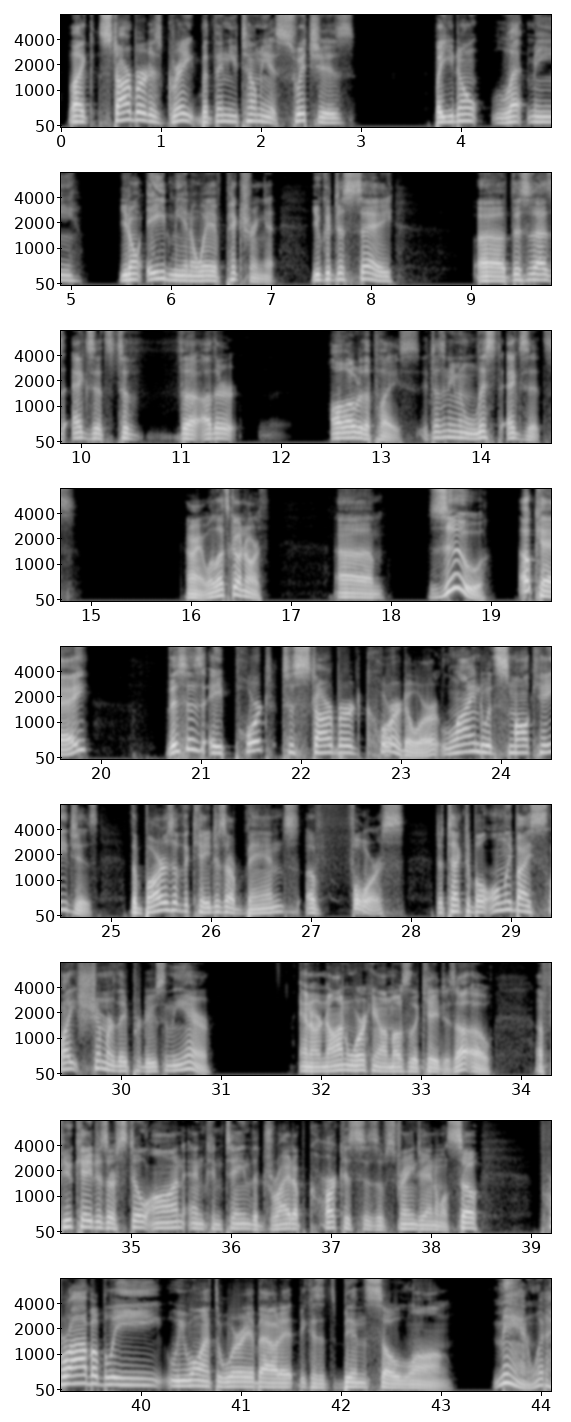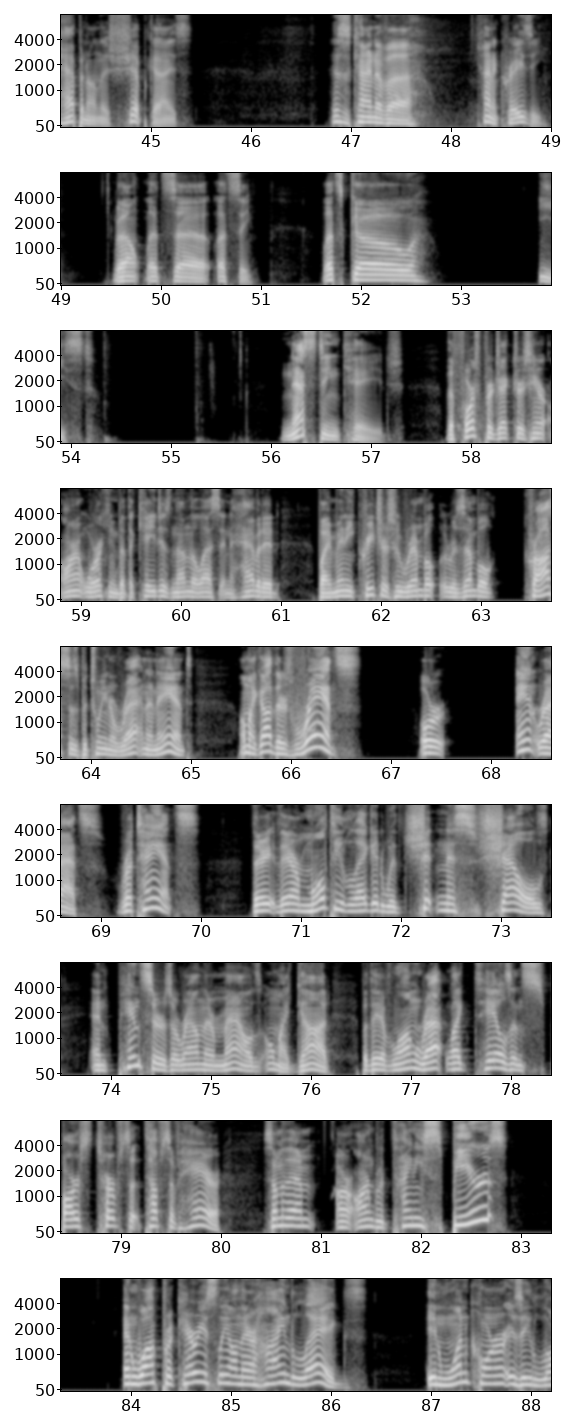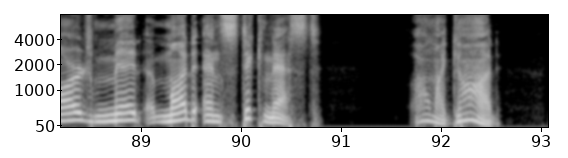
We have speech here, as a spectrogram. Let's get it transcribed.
Like starboard is great, but then you tell me it switches, but you don't let me. You don't aid me in a way of picturing it. You could just say, uh, "This has exits to the other." All over the place. It doesn't even list exits. All right, well, let's go north. Um, zoo. Okay. This is a port to starboard corridor lined with small cages. The bars of the cages are bands of force detectable only by slight shimmer they produce in the air and are non working on most of the cages. Uh oh. A few cages are still on and contain the dried up carcasses of strange animals. So, probably we won't have to worry about it because it's been so long. Man, what happened on this ship, guys? This is kind of uh kind of crazy. Well, let's uh let's see. Let's go east. Nesting cage. The force projectors here aren't working, but the cage is nonetheless inhabited by many creatures who remble, resemble crosses between a rat and an ant. Oh my god, there's rants! Or ant rats, ratants. They they are multi-legged with chitinous shells and pincers around their mouths. Oh my god! But they have long rat-like tails and sparse tufts tufts of hair. Some of them are armed with tiny spears and walk precariously on their hind legs. In one corner is a large mid, mud and stick nest. Oh my god.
